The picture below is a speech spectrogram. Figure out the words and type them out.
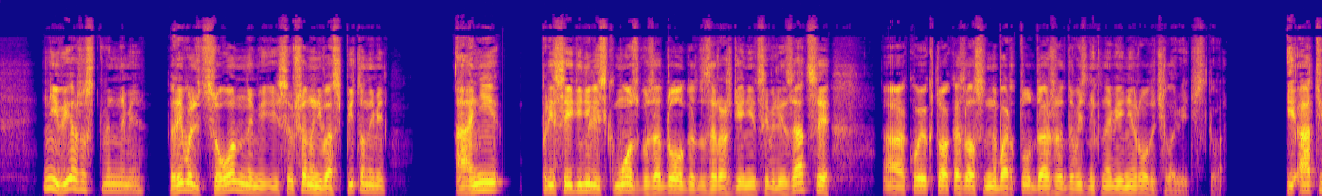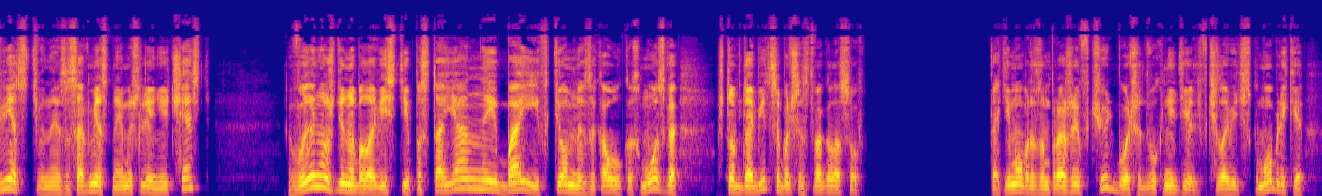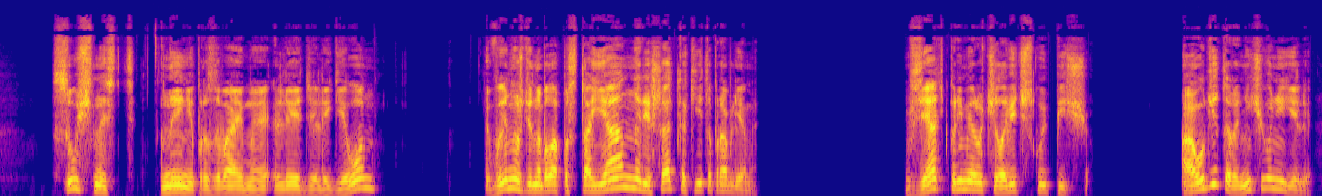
невежественными, революционными и совершенно невоспитанными. Они присоединились к мозгу задолго до зарождения цивилизации – а кое-кто оказался на борту даже до возникновения рода человеческого. И ответственная за совместное мышление часть вынуждена была вести постоянные бои в темных закоулках мозга, чтобы добиться большинства голосов. Таким образом, прожив чуть больше двух недель в человеческом облике, сущность, ныне прозываемая Леди Легион, вынуждена была постоянно решать какие-то проблемы. Взять, к примеру, человеческую пищу. А аудиторы ничего не ели.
